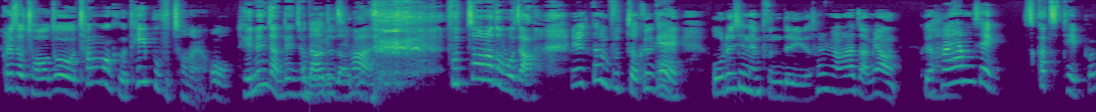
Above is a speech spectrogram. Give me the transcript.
그래서 저도 창문 그 테이프 붙여놔요. 어. 되는지 안 되는지 어, 나도, 모르겠지만 나도. 붙여라도 보자. 일단 붙여. 그게 모르시는 분들이 설명하자면 그 어. 음. 하얀색 스카치 테이프?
